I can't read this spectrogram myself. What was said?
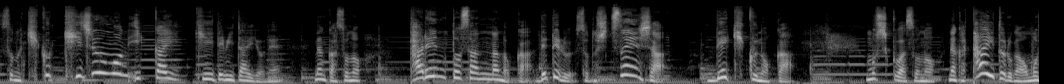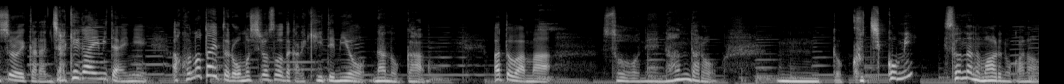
その聞く基準を一回聞いてみたいよね。なんかそのタレントさんなのか出てるその出演者で聞くのかもしくはそのなんかタイトルが面白いからジャケ買いみたいにあこのタイトル面白そうだから聞いてみようなのかあとはまあそうねなんだろう。うんと口コミ？そんなのもあるのかな？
